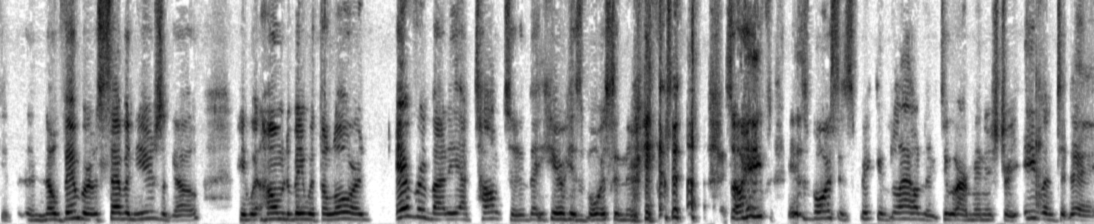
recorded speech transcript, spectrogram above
in November, it was seven years ago, he went home to be with the Lord everybody I talk to, they hear his voice in their head. so he, his voice is speaking loudly to our ministry even today.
